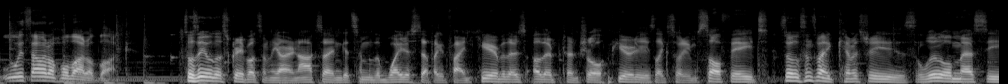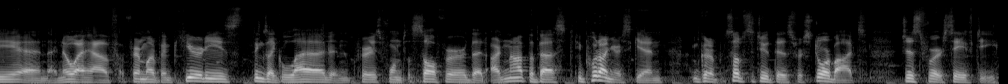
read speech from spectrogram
without a whole lot of luck. So I was able to scrape out some of the iron oxide and get some of the whitest stuff I could find here, but there's other potential impurities like sodium sulfate. So since my chemistry is a little messy and I know I have a fair amount of impurities, things like lead and various forms of sulfur that are not the best to put on your skin, I'm gonna substitute this for store-bought just for safety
